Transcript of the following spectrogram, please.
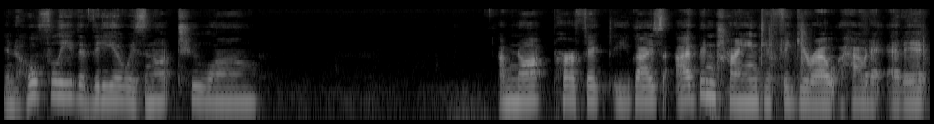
And hopefully the video is not too long. I'm not perfect. You guys, I've been trying to figure out how to edit.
